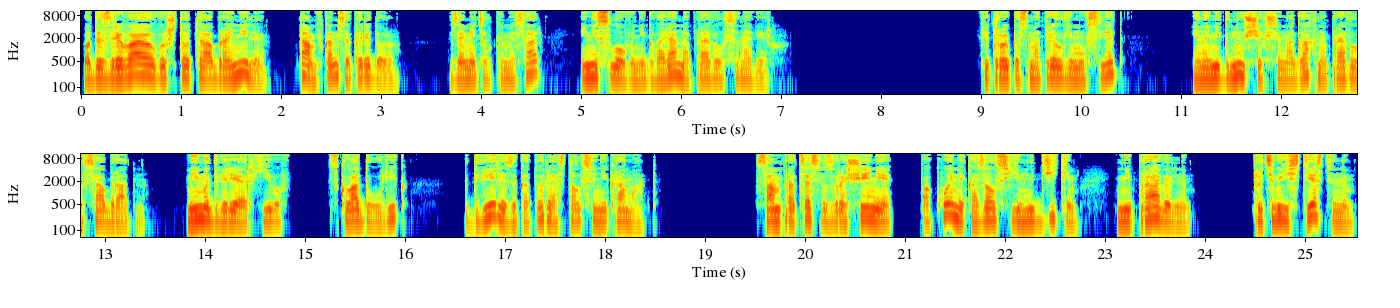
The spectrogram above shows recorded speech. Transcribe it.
«Подозреваю, вы что-то обронили, там, в конце коридора», — заметил комиссар и, ни слова не говоря, направился наверх. Фитрой посмотрел ему вслед и на негнущихся ногах направился обратно, мимо дверей архивов, склада улик, к двери, за которой остался некромант. Сам процесс возвращения покойный казался ему диким, неправильным, противоестественным,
